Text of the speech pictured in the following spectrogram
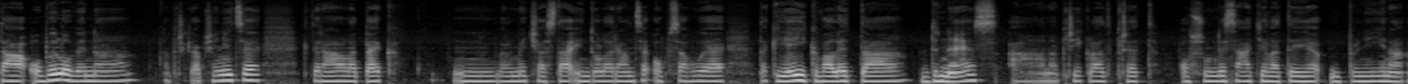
ta obilovina například pšenice, která lepek mm, velmi častá intolerance obsahuje, tak její kvalita dnes a například před 80 lety je úplně jiná.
